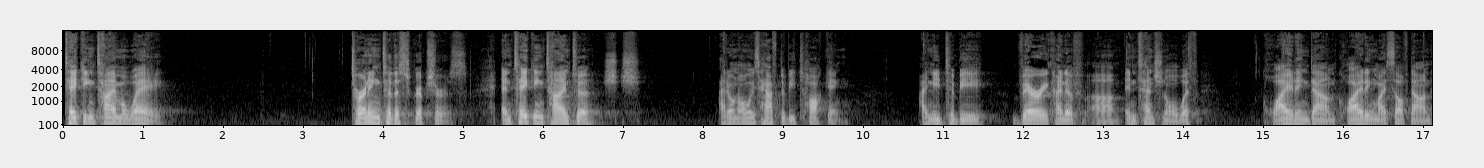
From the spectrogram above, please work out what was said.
Taking time away, turning to the scriptures, and taking time to, shh, shh, I don't always have to be talking. I need to be very kind of uh, intentional with quieting down, quieting myself down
